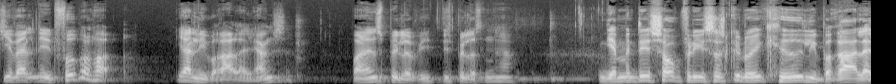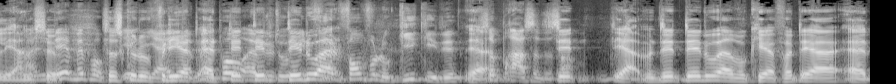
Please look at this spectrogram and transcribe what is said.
De har valgt et fodboldhold. Jeg er Liberal Alliance. Hvordan spiller vi? Vi spiller sådan her. Jamen det er sjovt, fordi så skal du ikke hedde Liberal Alliance. Nej, det er med på. Så skal du, fordi at, at det, det, at du det, du er, en form for logik i det, ja. så brænder det sammen. Det, ja, men det, det du advokerer for, det er, at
